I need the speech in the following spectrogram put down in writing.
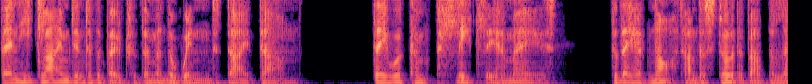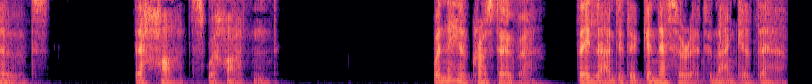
Then he climbed into the boat with them and the wind died down. They were completely amazed, for they had not understood about the loaves. Their hearts were hardened. When they had crossed over, they landed at Gennesaret and anchored there.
